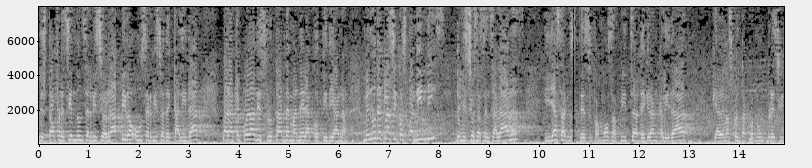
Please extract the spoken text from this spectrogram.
le está ofreciendo un servicio rápido, un servicio de calidad para que pueda disfrutar de manera cotidiana. Menú de clásicos paninis, deliciosas ensaladas y ya sabe usted su famosa pizza de gran calidad que además cuenta con un precio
